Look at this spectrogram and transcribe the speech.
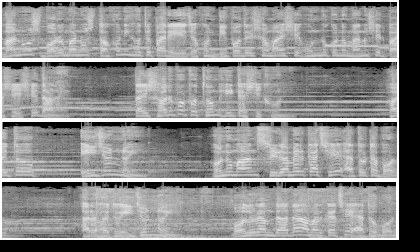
মানুষ বড় মানুষ তখনই হতে পারে যখন বিপদের সময় সে অন্য কোনো মানুষের পাশে এসে দাঁড়ায়। তাই সর্বপ্রথম এটা শিখুন। হয়তো এই জন্যই হনুমান শ্রীরামের কাছে এতটা বড়। আর হয়তো এই জন্যই বলরাম দাদা আমার কাছে এত বড়।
